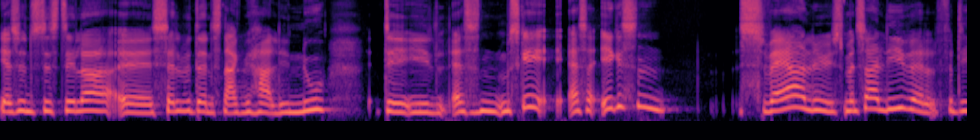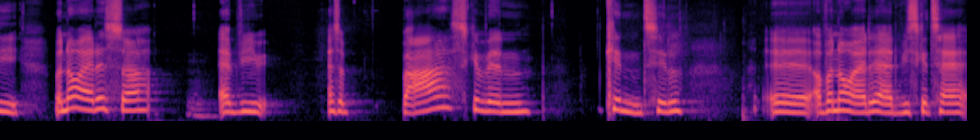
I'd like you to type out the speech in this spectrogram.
Jeg synes, det stiller øh, selve den snak, vi har lige nu, det er i, altså sådan, måske altså ikke sådan sværere lys, men så alligevel, fordi hvornår er det så, at vi altså bare skal vende kinden til, øh, og hvornår er det, at vi skal tage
